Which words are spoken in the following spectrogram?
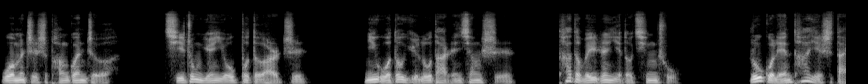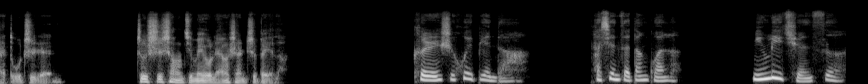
我们只是旁观者，其中缘由不得而知。你我都与陆大人相识，他的为人也都清楚。如果连他也是歹毒之人，这世上就没有良善之辈了。可人是会变的啊！他现在当官了，名利权色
